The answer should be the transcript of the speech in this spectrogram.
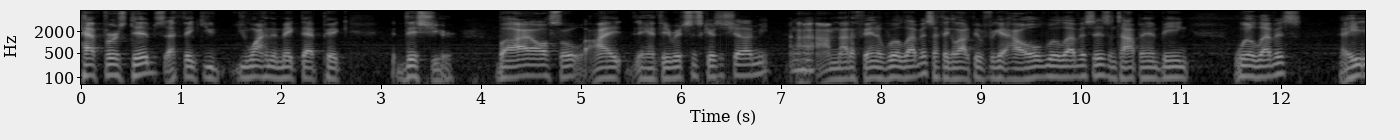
have first dibs, I think you you want him to make that pick this year. But I also I Anthony Richardson scares the shit out of me. Mhm. I, I'm not a fan of Will Levis. I think a lot of people forget how old Will Levis is, on top of him being Will Levis. Uh, He,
